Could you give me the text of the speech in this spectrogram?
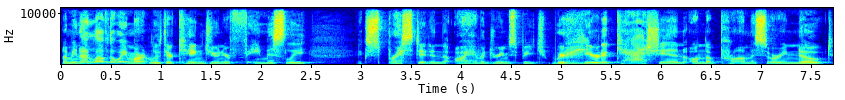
I mean, I love the way Martin Luther King Jr. famously expressed it in the I Have a Dream speech. We're here to cash in on the promissory note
